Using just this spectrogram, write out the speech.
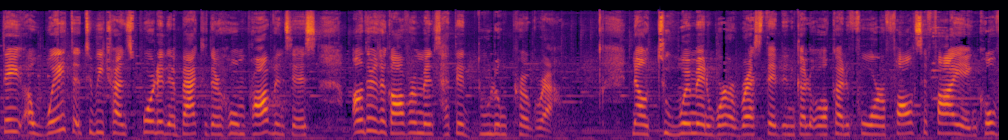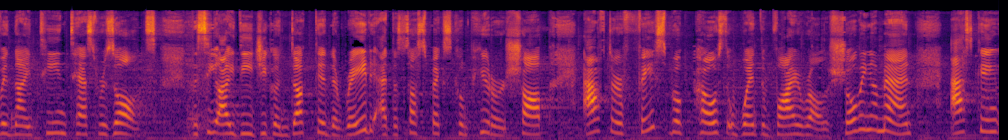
they await to be transported back to their home provinces under the government's Hatid Tulong program. Now, two women were arrested in Caloocan for falsifying COVID-19 test results. The CIDG conducted the raid at the suspect's computer shop after a Facebook post went viral showing a man asking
